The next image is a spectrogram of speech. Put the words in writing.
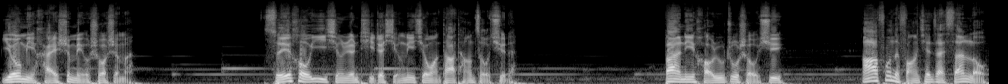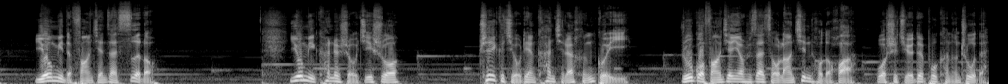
优米还是没有说什么。随后，一行人提着行李就往大堂走去了。办理好入住手续，阿峰的房间在三楼，优米的房间在四楼。优米看着手机说：“这个酒店看起来很诡异，如果房间要是在走廊尽头的话，我是绝对不可能住的。”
